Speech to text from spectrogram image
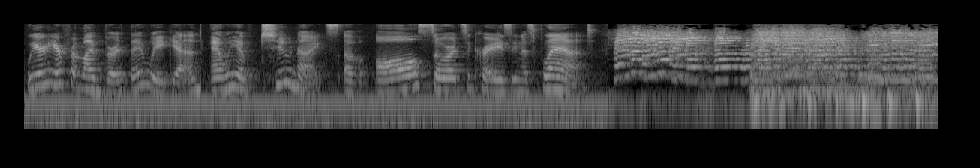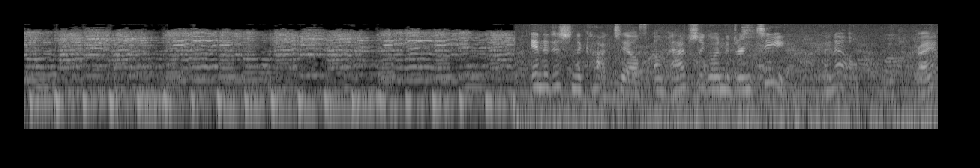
We are here for my birthday weekend, and we have two nights of all sorts of craziness planned. In addition to cocktails, I'm actually going to drink tea. I know, right?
